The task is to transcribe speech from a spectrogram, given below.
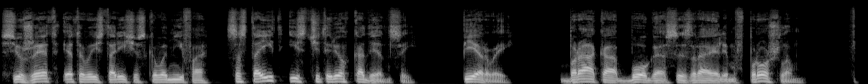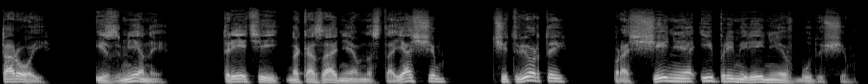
Сюжет этого исторического мифа состоит из четырех каденций. Первый – брака Бога с Израилем в прошлом. Второй – измены. Третий – наказание в настоящем. Четвертый – прощение и примирение в будущем.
